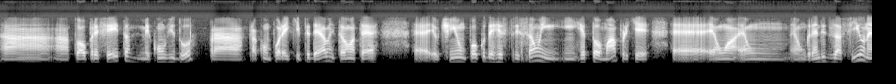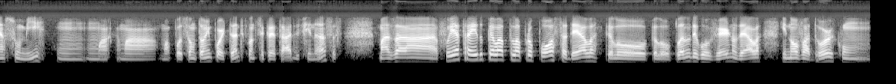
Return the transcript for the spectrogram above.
a, a atual prefeita me convidou para compor a equipe dela, então até é, eu tinha um pouco de restrição em, em retomar, porque é, é, uma, é, um, é um grande desafio né, assumir um, uma, uma, uma posição tão importante quanto secretário de Finanças, mas a, fui atraído pela, pela proposta dela, pelo, pelo plano de governo dela, inovador, com,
